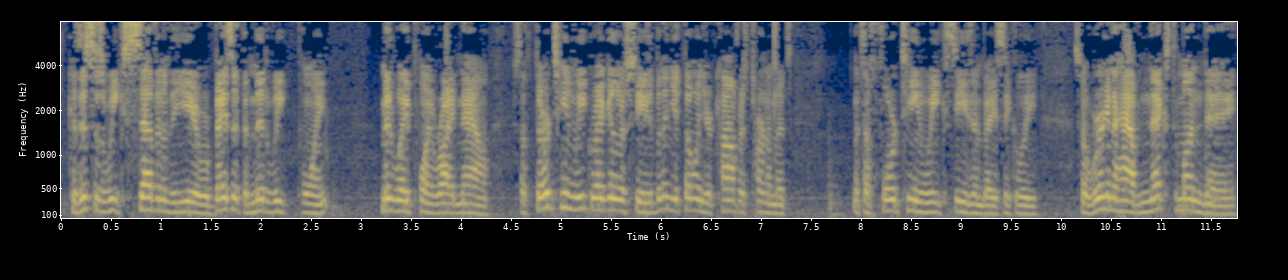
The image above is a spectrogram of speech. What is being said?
because this is week seven of the year. We're basically at the midweek point, midway point right now. It's a 13 week regular season, but then you throw in your conference tournaments. It's a 14 week season basically. So we're going to have next Monday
